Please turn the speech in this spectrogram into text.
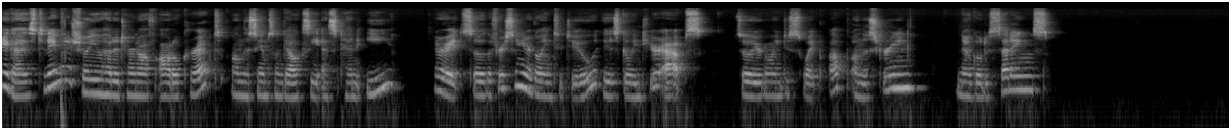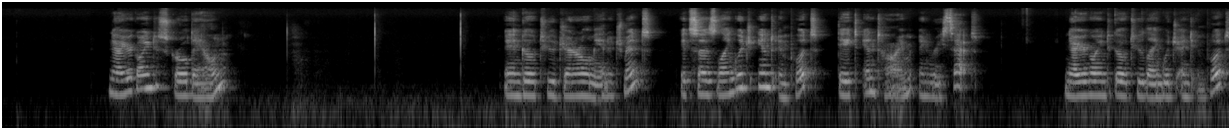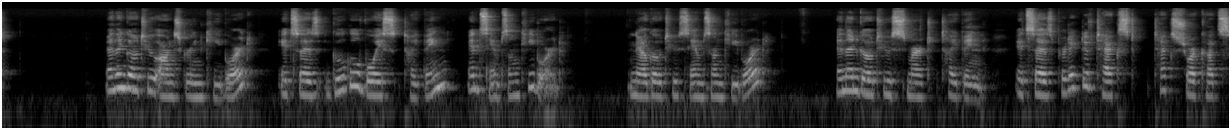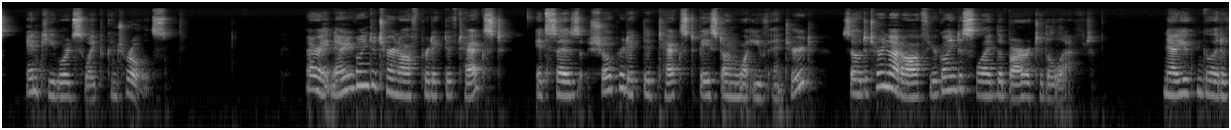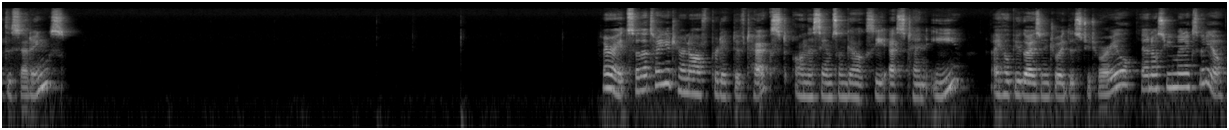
Hey guys, today I'm going to show you how to turn off autocorrect on the Samsung Galaxy S10e. Alright, so the first thing you're going to do is go into your apps. So you're going to swipe up on the screen, now go to settings. Now you're going to scroll down and go to general management. It says language and input, date and time, and reset. Now you're going to go to language and input and then go to on-screen keyboard. It says Google Voice Typing and Samsung Keyboard. Now go to Samsung Keyboard and then go to Smart Typing. It says Predictive Text, Text Shortcuts, and Keyboard Swipe Controls. Alright, now you're going to turn off predictive text. It says show predicted text based on what you've entered. So to turn that off, you're going to slide the bar to the left. Now you can go out of the settings. Alright, so that's how you turn off predictive text on the Samsung Galaxy S10e. I hope you guys enjoyed this tutorial, and I'll see you in my next video.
